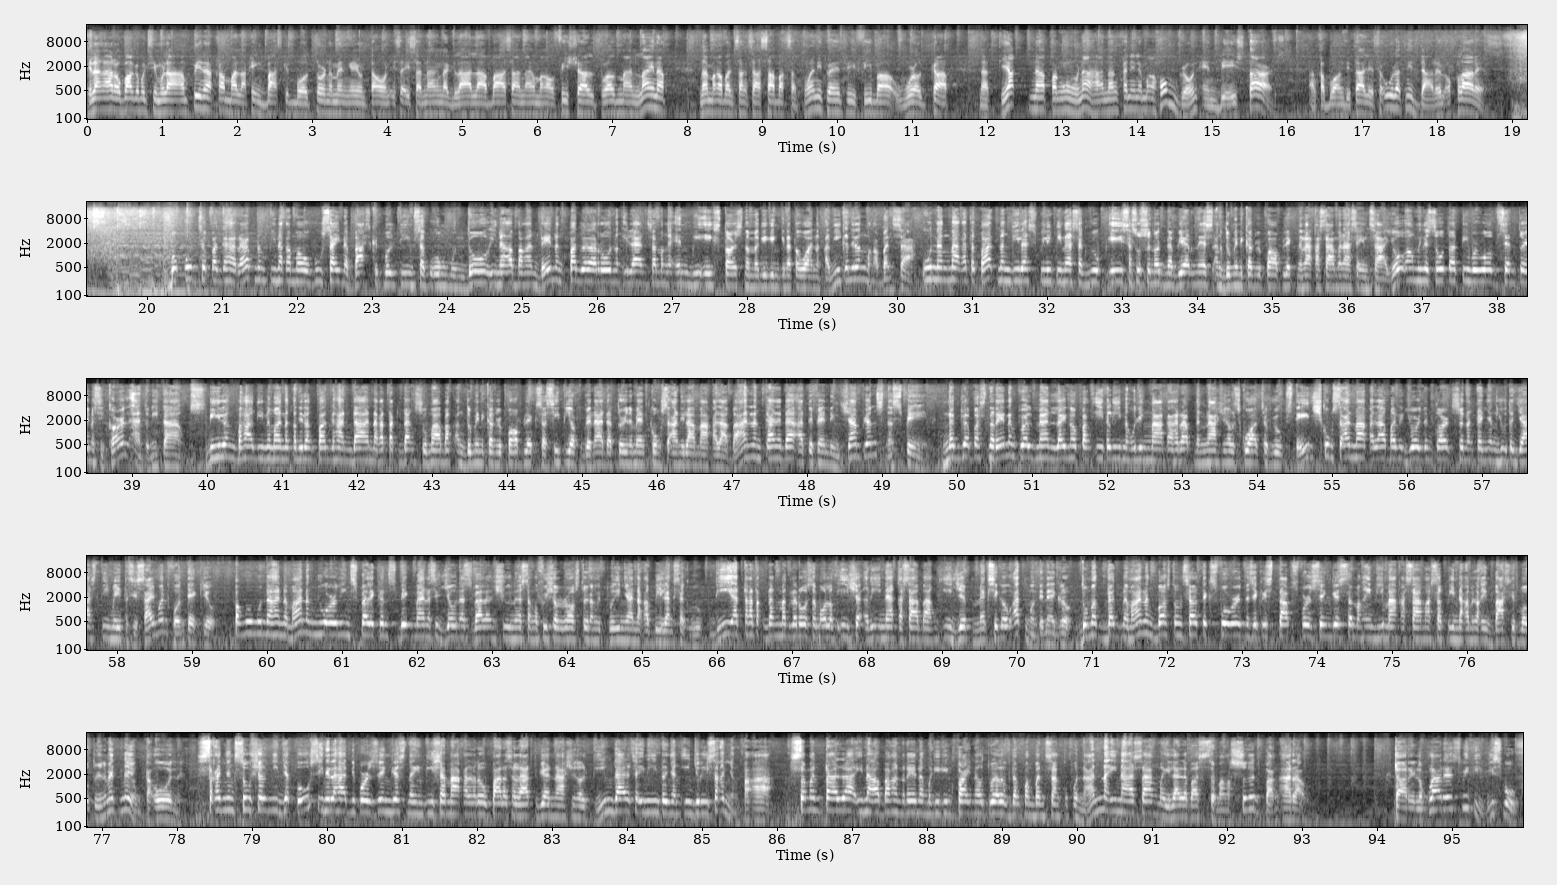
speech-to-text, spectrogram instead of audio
Ilang araw bago magsimula ang pinakamalaking basketball tournament ngayong taon, isa-isa nang naglalabasan ang mga official 12-man lineup ng mga bansang sasabak sa 2023 FIBA World Cup na tiyak na pangungunahan ng kanilang mga homegrown NBA stars. Ang kabuang detalye sa ulat ni Daryl Oclares. Bukod sa paghaharap ng pinakamahuhusay na basketball team sa buong mundo, inaabangan din ang paglalaro ng ilan sa mga NBA stars na magiging kinatawan ng kani-kanilang mga bansa. Unang makatapat ng Gilas Pilipinas sa Group A sa susunod na biyernes ang Dominican Republic na nakasama na sa ensayo ang Minnesota Timberwolves center na si Carl Anthony Towns. Bilang bahagi naman ng kanilang paghahanda, nakatakdang sumabak ang Dominican Republic sa City of Granada tournament kung saan nila makalaban ng Canada at defending champions na Spain. Naglabas na rin ang 12-man lineup ang Italy na huling makaharap ng national squad sa group stage kung saan makakalaban ni Jordan Clarkson ang kanyang Utah Jazz teammate na si Simon Fontecchio. Pangungunahan naman ng New Orleans Pelicans big man na si Jonas Valanciunas ang official roster ng Lithuania na kabilang sa Group D at nakatakdang maglaro sa Mall of Asia Arena kasama ang Egypt, Mexico at Montenegro. Dumagdag naman ang Boston Celtics forward na si Kristaps Porzingis sa mga hindi makasama sa pinakamalaking basketball tournament ngayong taon. Sa kanyang social media post, inilahad ni Porzingis na hindi siya makalaro para sa Latvia national team dahil sa iniintay niyang injury sa kanyang paa. Samantala, inaabangan rin ang magiging Final 12 ng pambansang kupunan na inaasang mailalabas sa mga sunod pang araw. Daryl Oclares, WTV Spoke.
